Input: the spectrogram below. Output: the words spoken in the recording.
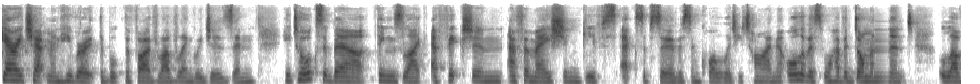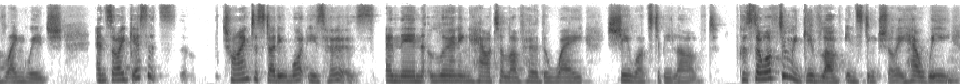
Gary Chapman, he wrote the book, The Five Love Languages, and he talks about things like affection, affirmation, gifts, acts of service, and quality time. Now, all of us will have a dominant love language. And so, I guess it's trying to study what is hers and then learning how to love her the way she wants to be loved. Because so often we give love instinctually how we mm.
